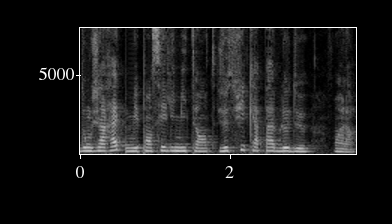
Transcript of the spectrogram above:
donc j'arrête mes pensées limitantes, je suis capable de. Voilà.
